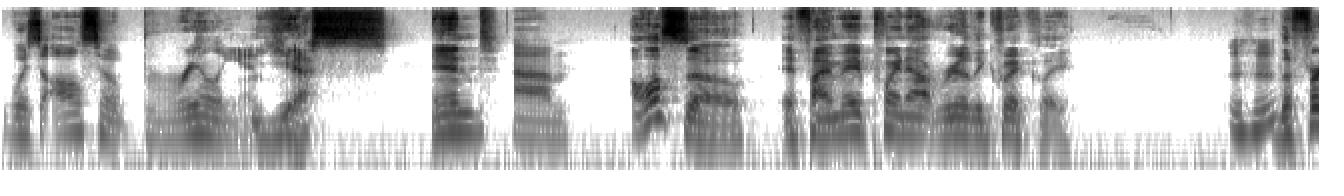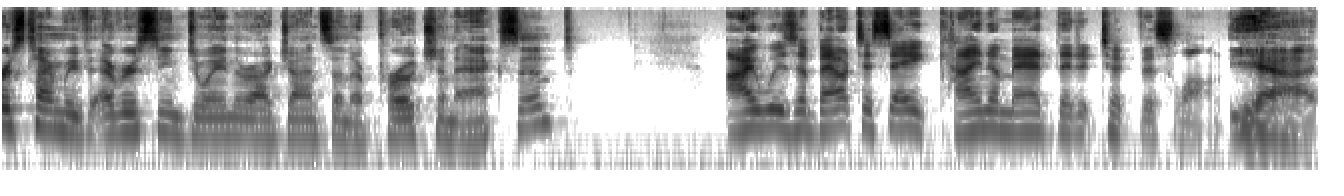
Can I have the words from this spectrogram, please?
was also brilliant. Yes. And Um also, if I may point out really quickly, Mm-hmm. the first time we've ever seen Dwayne the Rock Johnson approach an accent. I was about to say kind of mad that it took this long. Yeah,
